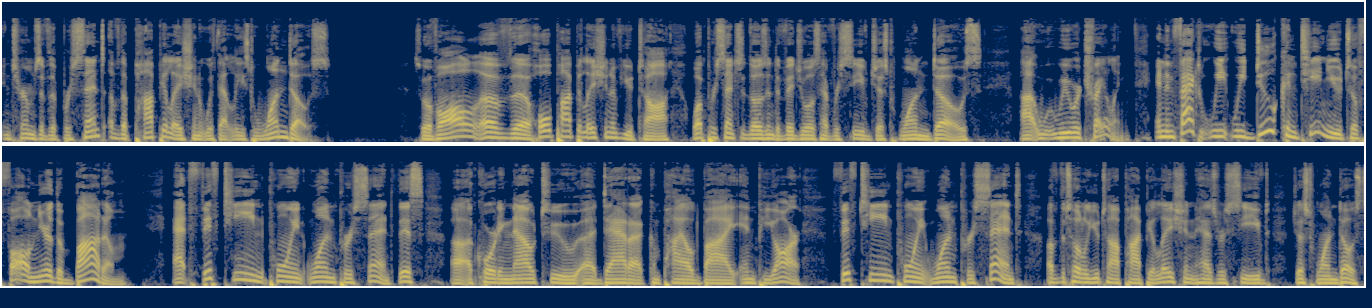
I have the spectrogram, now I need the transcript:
in terms of the percent of the population with at least one dose, so of all of the whole population of Utah, what percentage of those individuals have received just one dose? Uh, we were trailing. And in fact, we, we do continue to fall near the bottom at 15.1%. This, uh, according now to uh, data compiled by NPR. 15.1% of the total Utah population has received just one dose.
